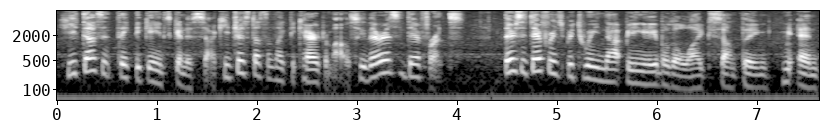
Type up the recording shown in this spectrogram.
He doesn't think the game's to suck, he just doesn't like the character model. See, there is a difference. There's a difference between not being able to like something and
